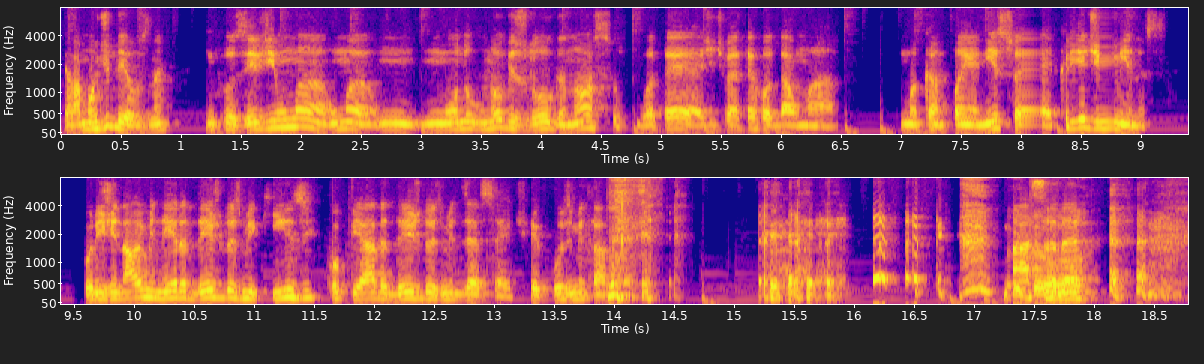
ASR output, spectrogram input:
pelo amor de Deus, né? Inclusive uma, uma um, um, novo slogan nosso, vou até, a gente vai até rodar uma, uma campanha nisso, é Cria de Minas. Original e mineira desde 2015, copiada desde 2017. Recusa imitação. Massa, né?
